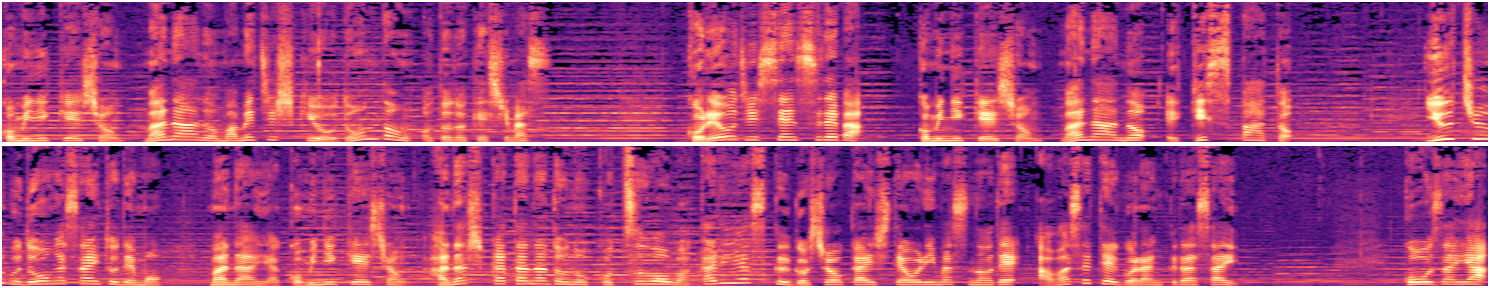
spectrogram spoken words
コミュニケーションマナーの豆知識をどんどんお届けします。これを実践すればコミュニケーションマナーのエキスパート。YouTube 動画サイトでもマナーやコミュニケーション話し方などのコツを分かりやすくご紹介しておりますので合わせてご覧ください。講座や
